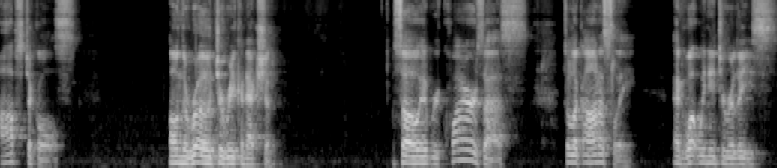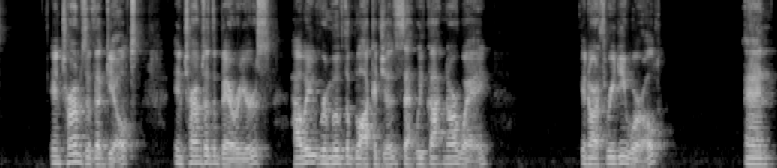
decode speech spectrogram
obstacles on the road to reconnection. So, it requires us to look honestly at what we need to release in terms of the guilt, in terms of the barriers, how we remove the blockages that we've gotten our way in our 3D world, and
